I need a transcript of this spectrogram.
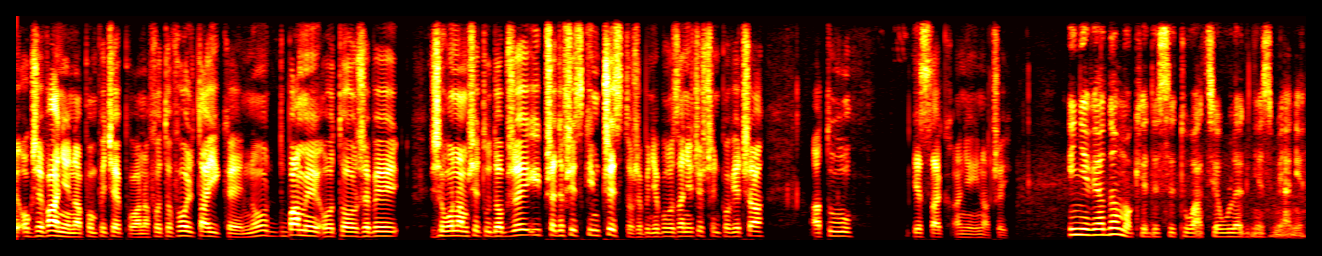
e, ogrzewanie na pompy ciepła, na fotowoltaikę. No, dbamy o to, żeby żyło nam się tu dobrze i przede wszystkim czysto, żeby nie było zanieczyszczeń powietrza, a tu jest tak, a nie inaczej. I nie wiadomo, kiedy sytuacja ulegnie zmianie,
